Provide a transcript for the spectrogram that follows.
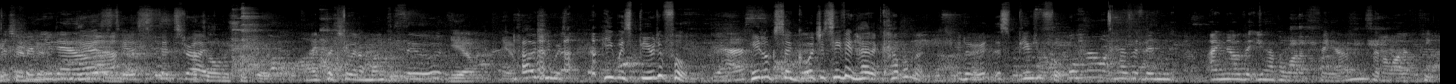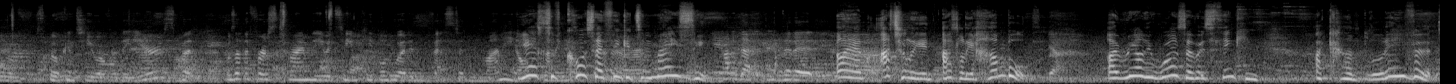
did she trim you down? Yes, yes, that's I right. told her she would. They put you in a monkey suit. Yep, yep. Oh, he was. He was beautiful. Yes. He looked so gorgeous. He even had a coverment. You know, it's beautiful. Well, how has it been? I know that you have a lot of fans and a lot of people who've spoken to you over the years, but was that the first time that you had seen people who had invested money? Yes, of course. I think it's amazing. How did that? Did it? I am utterly, utterly humbled. Yeah. I really was. I was thinking, I can't believe it.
